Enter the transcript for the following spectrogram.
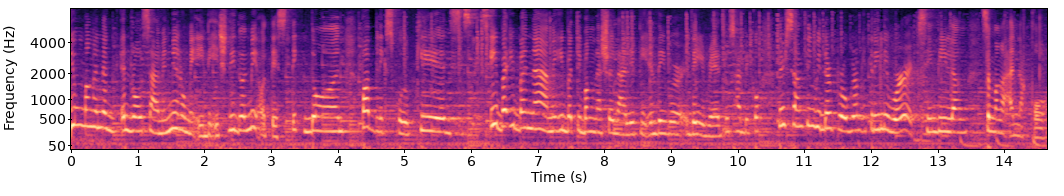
Yung mga nag-enroll sa amin, merong may ADHD doon, may autistic doon, public school kids. Iba-iba na, may iba't ibang nationality and they were they read. So sabi ko, there's something with their program, it really works. Hindi lang sa mga anak ko.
